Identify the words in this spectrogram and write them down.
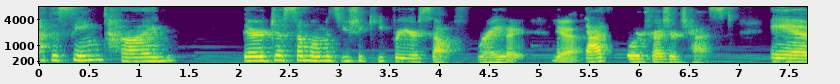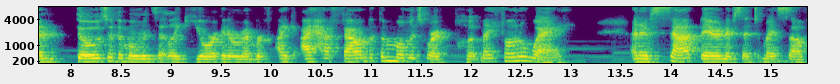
at the same time there are just some moments you should keep for yourself right, right. yeah that's your treasure chest and those are the moments that like you're gonna remember like i have found that the moments where i put my phone away and i've sat there and i've said to myself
